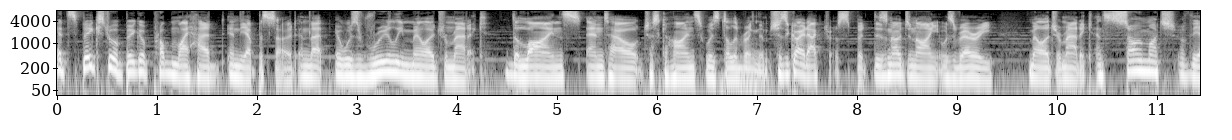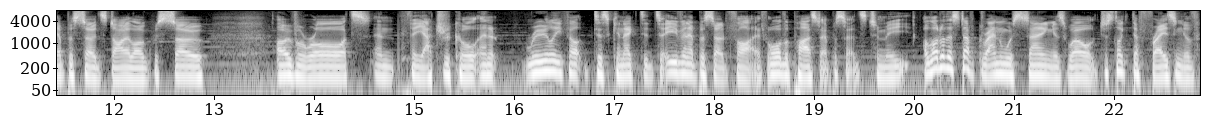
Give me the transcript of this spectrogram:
it speaks to a bigger problem I had in the episode, in that it was really melodramatic. The lines and how Jessica Hynes was delivering them. She's a great actress, but there's no denying it was very melodramatic. And so much of the episode's dialogue was so overwrought and theatrical, and it really felt disconnected to even episode 5 or the past episodes to me. A lot of the stuff Gran was saying as well, just like the phrasing of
